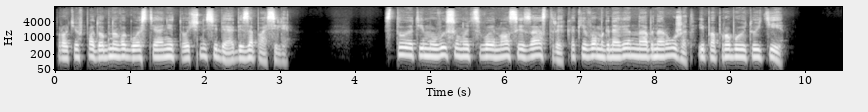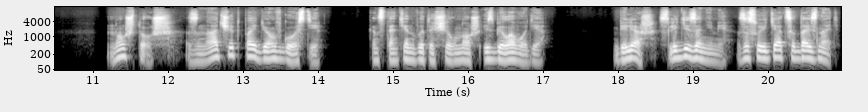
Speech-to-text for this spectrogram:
против подобного гостя они точно себя обезопасили. Стоит ему высунуть свой нос из астры, как его мгновенно обнаружат и попробуют уйти. «Ну что ж, значит, пойдем в гости». Константин вытащил нож из беловодья. «Беляш, следи за ними. Засуетятся, дай знать».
